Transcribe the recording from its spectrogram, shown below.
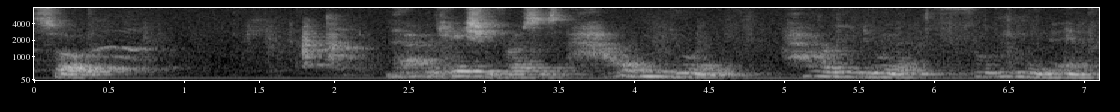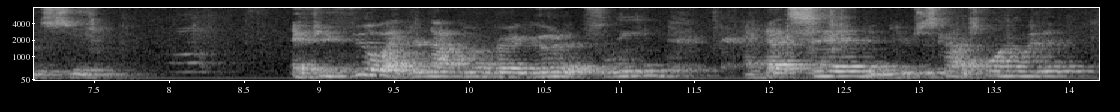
So, the application for us is how are we doing? How are you doing at fleeing and pursuing? If you feel like you're not doing very good at fleeing, like that sin, and you're just kind of toying with it,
